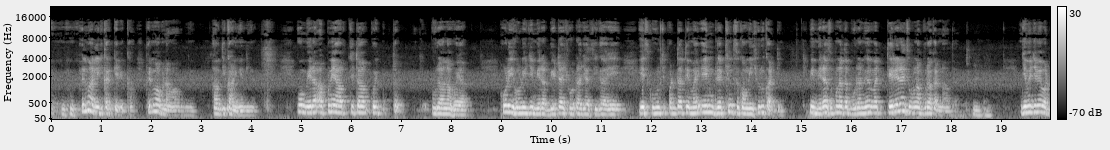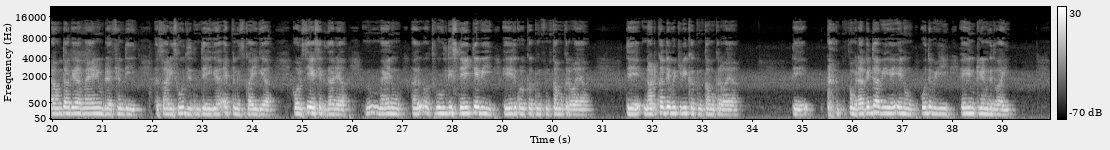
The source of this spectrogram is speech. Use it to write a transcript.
ਫਿਲਮਾਂ ਰਿਲੀਜ਼ ਕਰਕੇ ਵੇਖਾਂ, ਫਿਲਮਾਂ ਬਣਾਵਾਂ ਆਪਣੀਆਂ, ਆਪਦੀ ਕਹਾਣੀਆਂ ਦੀਆਂ। ਉਹ ਮੇਰਾ ਆਪਣੇ ਆਪ 'ਚ ਤਾਂ ਕੋਈ ਪੂਰਾ ਨਾ ਹੋਇਆ। ਹੌਲੀ ਹੌਲੀ ਜੀ ਮੇਰਾ ਬੇਟਾ ਛੋਟਾ ਜਿਹਾ ਸੀਗਾ ਇਹ ਇਹ ਸਕੂਲ 'ਚ ਪੜ੍ਹਦਾ ਤੇ ਮੈਂ ਇਹਨੂੰ ਡਾਇਰੈਕਸ਼ਨ ਸਿਖਾਉਣੀ ਸ਼ੁਰੂ ਕਰਤੀ। ਵੀ ਮੇਰਾ ਸੁਪਨਾ ਤਾਂ ਪੂਰਾ ਨਹੀਂ ਹੋਇਆ ਮੈਂ ਤੇਰੇ ਨਾਲ ਹੀ ਸੁਪਨਾ ਪੂਰਾ ਕਰਨਾ ਹੁੰਦਾ। ਜਿਵੇਂ ਜਿਵੇਂ ਵੱਡਾ ਹੁੰਦਾ ਗਿਆ ਮੈਂ ਇਹਨੂੰ ਡਾਇਰੈਕਸ਼ਨ ਦੀ ਸਾਰੀ ਸੂਝ ਦੇਈ ਗਿਆ ਐਕਟਿੰਗ ਸਿਖਾਈ ਗਿਆ ਹੋਰ ਸਿੱਖ ਸਿੱਖਦਾ ਰਿਹਾ। ਮੈਂ ਇਹਨੂੰ ਸਕੂਲ ਦੀ ਸਟੇਜ ਤੇ ਵੀ ਇਹਦੇ ਕੋਲ ਕੰਮ ਕਰਵਾਇਆ ਤੇ ਨਾਟਕਾਂ ਦੇ ਵਿੱਚ ਵੀ ਕੰਮ ਕਰਵਾਇਆ। ਤੇ ਭੰਗੜਾ ਗਿੱਧਾ ਵੀ ਇਹਨੂੰ ਉਹਦੇ ਵਿੱਚ ਵੀ ਇਹ ਟ੍ਰੇਨਿੰਗ ਦਵਾਈ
